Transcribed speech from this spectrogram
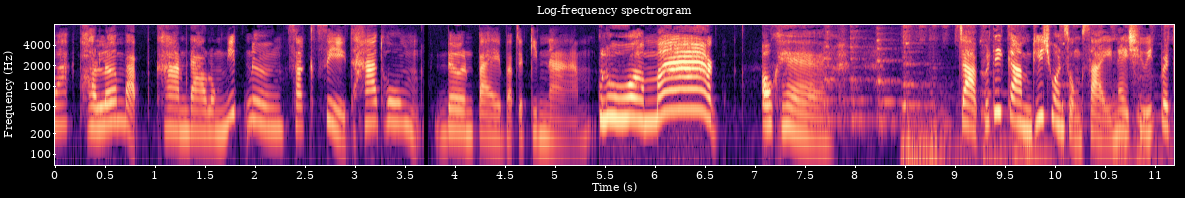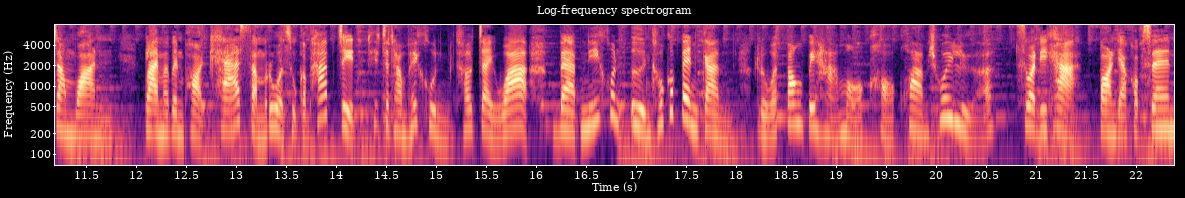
ว่าพอเริ่มแบบคามดาวน์ลงนิดนึง สักสี่ห้าทุ่มเดินไปแบบจะกินน้ำกลัวมาก โอเค จากพฤติกรรมที่ชวนสงสัยในชีวิตประจำวัน กลายมาเป็นพอดแคสต์สำรวจสุขภาพจิตที่จะทำให้คุณเข้าใจว่า แบบนี้คนอื่นเขาก็เป็นกัน หรือว่าต้องไปหาหมอขอความช่วยเหลือสวัสดีค่ะ ปอนยาคอบเซน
